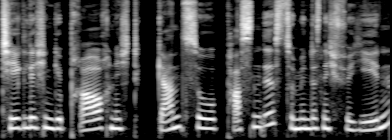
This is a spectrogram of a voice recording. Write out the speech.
täglichen Gebrauch nicht ganz so passend ist, zumindest nicht für jeden.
